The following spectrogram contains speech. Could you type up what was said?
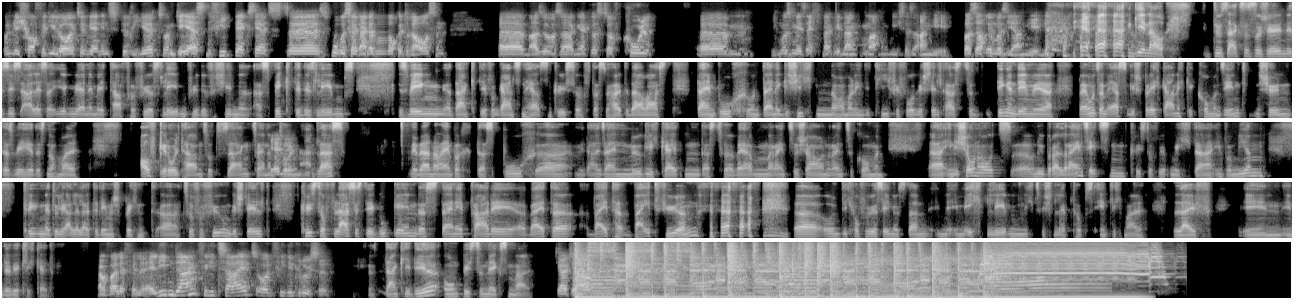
Und ich hoffe, die Leute werden inspiriert. Und die ersten Feedbacks jetzt, äh, das Buch ist seit einer Woche draußen, ähm, also sagen, ja, Christoph, cool, ähm, ich muss mir jetzt echt mal Gedanken machen, wie ich das angehe, was auch immer sie angehen. genau. Du sagst es so schön, es ist alles irgendwie eine Metapher fürs Leben, für die verschiedenen Aspekte des Lebens. Deswegen äh, danke dir von ganzem Herzen, Christoph, dass du heute da warst, dein Buch und deine Geschichten noch einmal in die Tiefe vorgestellt hast, zu Dingen, denen wir bei unserem ersten Gespräch gar nicht gekommen sind. Schön, dass wir hier das nochmal aufgerollt haben, sozusagen, zu einem Gerne. tollen Anlass. Wir werden auch einfach das Buch äh, mit all seinen Möglichkeiten, das zu erwerben, reinzuschauen, reinzukommen, äh, in die Show Notes äh, und überall reinsetzen. Christoph wird mich da informieren. Kriegen natürlich alle Leute dementsprechend äh, zur Verfügung gestellt. Christoph, lass es dir gut gehen, dass deine Pfade äh, weiter, weiter weit führen. Äh, und ich hoffe, wir sehen uns dann in, im echten Leben, nicht zwischen Laptops, endlich mal live in, in der Wirklichkeit. Auf alle Fälle. Lieben Dank für die Zeit und viele Grüße. Danke dir und bis zum nächsten Mal. Ciao, ciao.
